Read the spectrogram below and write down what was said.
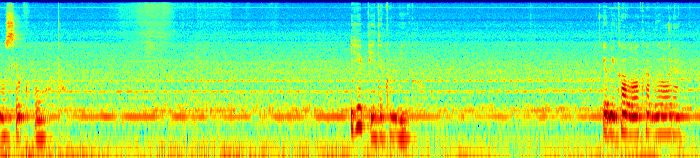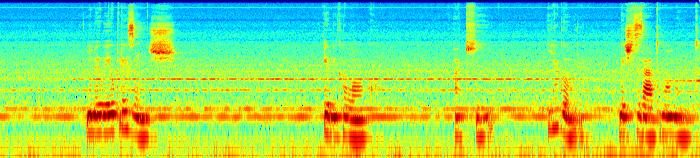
no seu corpo. E repita comigo. Eu me coloco agora no meu eu presente. Eu me coloco aqui e agora, neste exato momento.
